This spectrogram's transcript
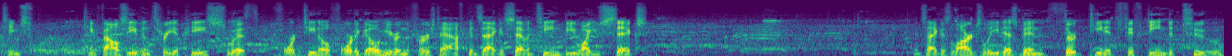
Teams team fouls even three apiece with 14.04 to go here in the first half. Gonzaga 17, BYU 6. Gonzaga's large lead has been 13 at 15 to 2.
